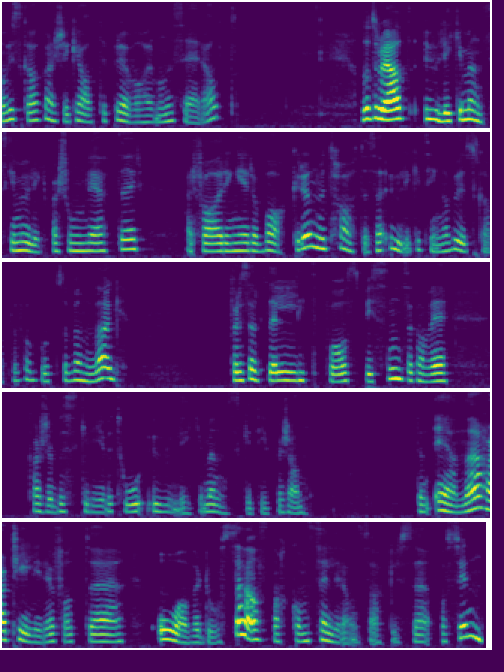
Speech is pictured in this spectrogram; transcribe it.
og vi skal kanskje ikke alltid prøve å harmonisere alt. Og så tror jeg at ulike mennesker med ulike personligheter, erfaringer og bakgrunn vil ta til seg ulike ting av budskapet for bots- og bønnedag. For å sette det litt på spissen, så kan vi kanskje beskrive to ulike mennesketyper sånn. Den ene har tidligere fått eh, overdose av snakk om selvransakelse og synd,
